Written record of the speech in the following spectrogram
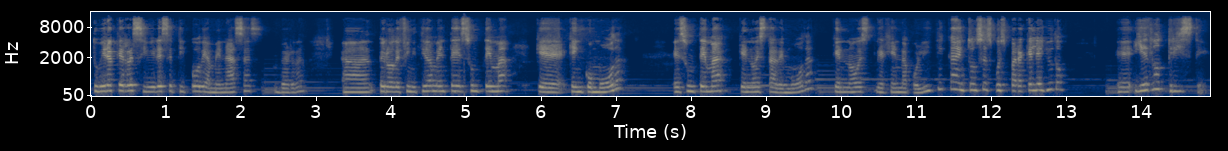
tuviera que recibir ese tipo de amenazas, ¿verdad? Ah, pero definitivamente es un tema que, incomoda, es un tema que no está de moda, que no es de agenda política, entonces, pues, ¿para qué le ayudo? Eh, y es lo triste,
